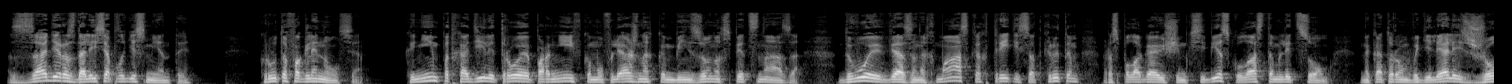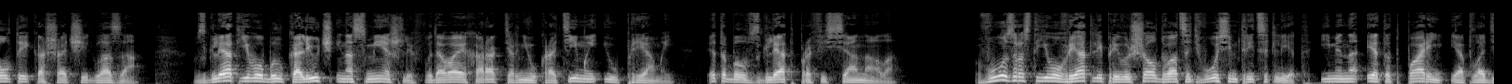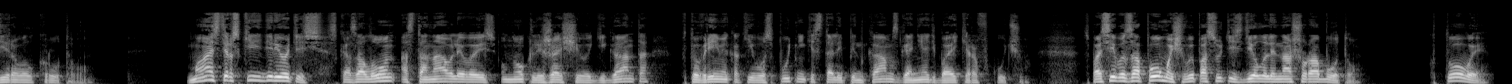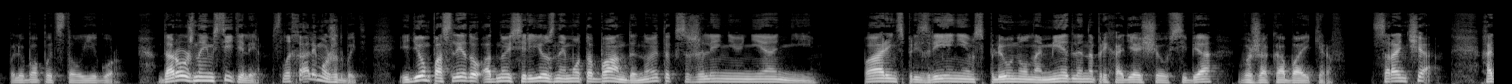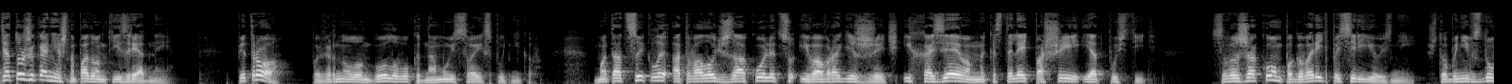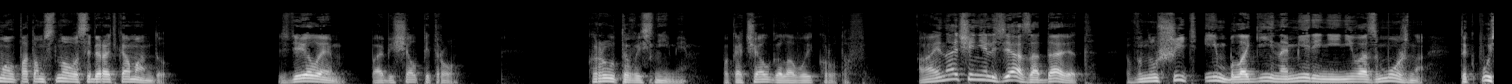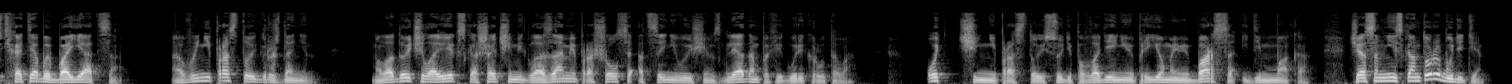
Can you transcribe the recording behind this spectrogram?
Сзади раздались аплодисменты. Крутов оглянулся. К ним подходили трое парней в камуфляжных комбинезонах спецназа, двое в вязаных масках, третий с открытым, располагающим к себе скуластым лицом, на котором выделялись желтые кошачьи глаза. Взгляд его был колюч и насмешлив, выдавая характер неукротимый и упрямый. Это был взгляд профессионала. Возраст его вряд ли превышал 28-30 лет. Именно этот парень и аплодировал Крутову. «Мастерски деретесь», — сказал он, останавливаясь у ног лежащего гиганта, в то время как его спутники стали пинкам сгонять байкеров в кучу. «Спасибо за помощь, вы, по сути, сделали нашу работу». «Кто вы?» — полюбопытствовал Егор. «Дорожные мстители. Слыхали, может быть? Идем по следу одной серьезной мотобанды, но это, к сожалению, не они». Парень с презрением сплюнул на медленно приходящего в себя вожака байкеров. «Саранча. Хотя тоже, конечно, подонки изрядные. «Петро!» — повернул он голову к одному из своих спутников. «Мотоциклы отволочь за околицу и во враге сжечь, их хозяевам накостылять по шее и отпустить. С вожаком поговорить посерьезней, чтобы не вздумал потом снова собирать команду». «Сделаем», — пообещал Петро. «Круто вы с ними», — покачал головой Крутов. «А иначе нельзя, задавят. Внушить им благие намерения невозможно, так пусть хотя бы боятся». А вы непростой гражданин. Молодой человек с кошачьими глазами прошелся оценивающим взглядом по фигуре Крутого. Очень непростой, судя по владению приемами Барса и Диммака. Часом не из конторы будете?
